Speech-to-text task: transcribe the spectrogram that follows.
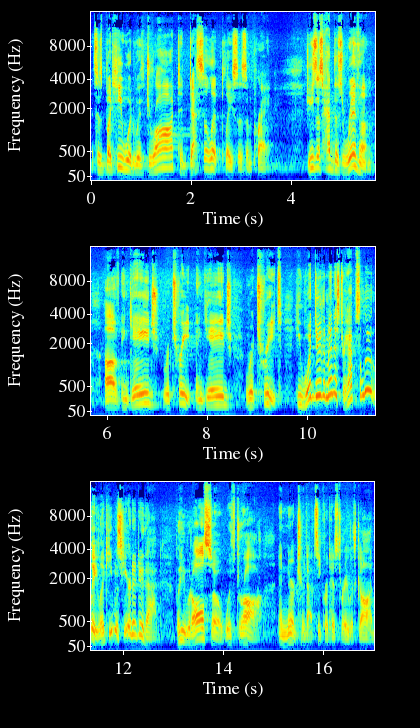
It says, But he would withdraw to desolate places and pray. Jesus had this rhythm of engage, retreat, engage, retreat. He would do the ministry, absolutely, like he was here to do that, but he would also withdraw and nurture that secret history with God.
